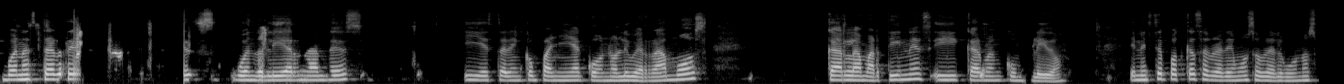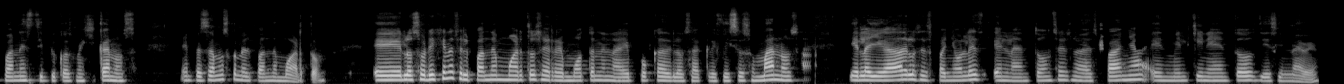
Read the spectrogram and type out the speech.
Buenas tardes, Gwendolyn Hernández y estaré en compañía con Oliver Ramos, Carla Martínez y Carmen Cumplido. En este podcast hablaremos sobre algunos panes típicos mexicanos. Empezamos con el pan de muerto. Eh, los orígenes del pan de muerto se remontan en la época de los sacrificios humanos y en la llegada de los españoles en la entonces Nueva España en 1519.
